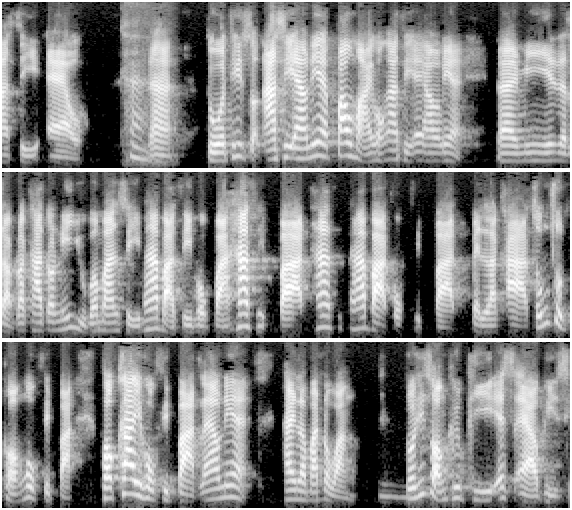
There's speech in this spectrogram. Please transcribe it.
RCL นะตัวที่ RCL เนี่ยเป้าหมายของ RCL เนี่ยมีระดับราคาตอนนี้อยู่ประมาณ 4 5 บาท 4 6 บาท 50 บาท 55 บาท 60 บาท เป็นราคาสูงสุดของ 60 บาท พอใกล้ 60 บาทแล้วเนี่ยให้ระมัดระวัง ตัวที่ 2 คือ PSL p c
